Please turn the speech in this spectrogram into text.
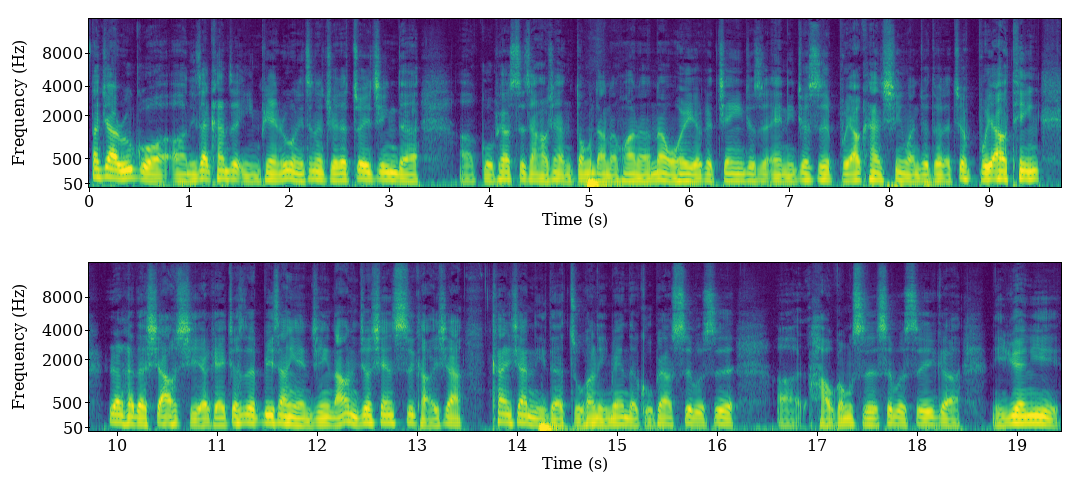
大家如果呃你在看这影片，如果你真的觉得最近的呃股票市场好像很动荡的话呢，那我会有个建议，就是哎，你就是不要看新闻就对了，就不要听。任何的消息，OK，就是闭上眼睛，然后你就先思考一下，看一下你的组合里面的股票是不是呃好公司，是不是一个你愿意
